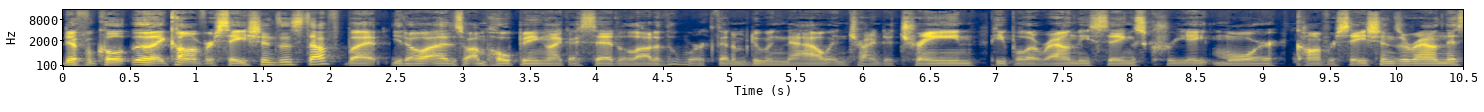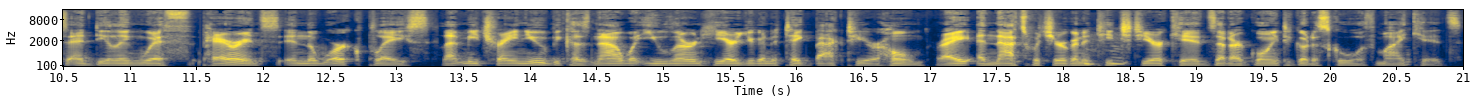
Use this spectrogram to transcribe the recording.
difficult like conversations and stuff but you know as i'm hoping like i said a lot of the work that i'm doing now and trying to train people around these things create more conversations around this and dealing with parents in the workplace let me train you because now what you learn here you're going to take back to your home right? And that's what you're going to mm-hmm. teach to your kids that are going to go to school with my kids.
